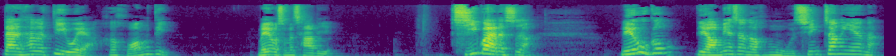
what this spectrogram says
但是她的地位啊和皇帝没有什么差别。奇怪的是啊，刘公表面上的母亲张嫣呢，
